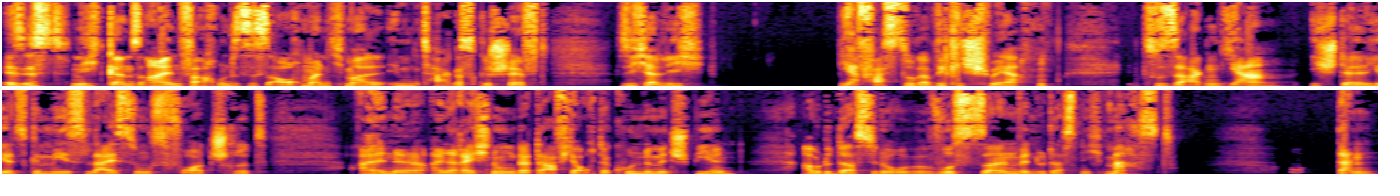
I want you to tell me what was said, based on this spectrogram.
Es ist nicht ganz einfach und es ist auch manchmal im Tagesgeschäft sicherlich ja fast sogar wirklich schwer zu sagen, ja, ich stelle jetzt gemäß Leistungsfortschritt eine, eine Rechnung, da darf ja auch der Kunde mitspielen, aber du darfst dir darüber bewusst sein, wenn du das nicht machst, dann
